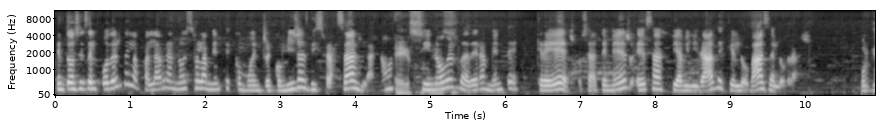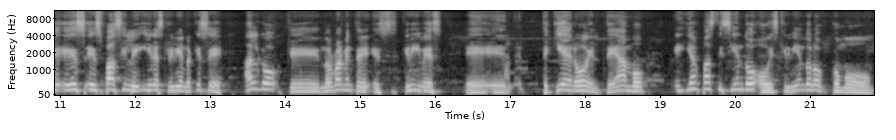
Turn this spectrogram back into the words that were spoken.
Entonces, el poder de la palabra no es solamente como, entre comillas, disfrazarla, ¿no? Sino verdaderamente creer, o sea, tener esa fiabilidad de que lo vas a lograr porque es, es fácil ir escribiendo, qué sé, algo que normalmente escribes, eh, te quiero, el te amo, y ya vas diciendo o escribiéndolo como,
